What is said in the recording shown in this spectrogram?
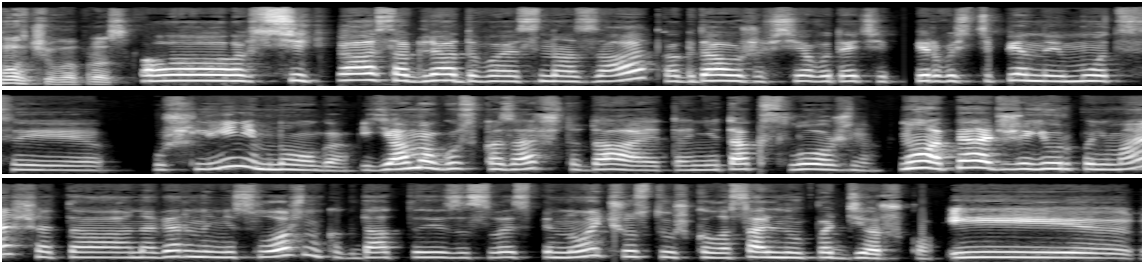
Что вопрос. А, сейчас, оглядываясь назад, когда уже все вот эти первостепенные эмоции ушли немного, я могу сказать, что да, это не так сложно. Но опять же, Юр, понимаешь, это, наверное, не сложно, когда ты за своей спиной чувствуешь колоссальную поддержку. И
